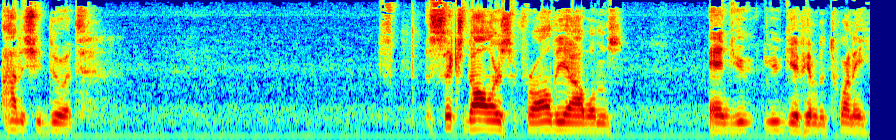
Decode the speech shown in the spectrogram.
how did she do it? $6 for all the albums and you, you give him the 20.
